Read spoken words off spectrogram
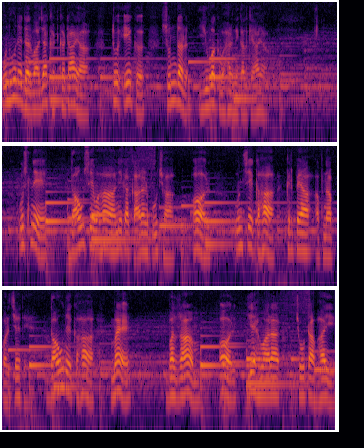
उन्होंने दरवाज़ा खटखटाया तो एक सुंदर युवक बाहर निकल के आया। उसने दाऊ से वहाँ आने का कारण पूछा और उनसे कहा, कृपया अपना परिचय दें। दाऊ ने कहा, मैं बलराम और ये हमारा छोटा भाई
